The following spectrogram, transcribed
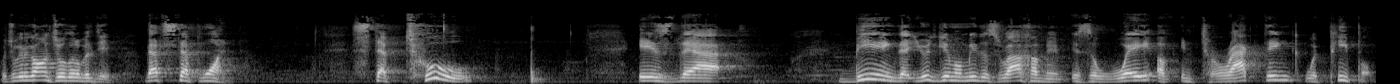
Which we're going to go into a little bit deeper. That's step one. Step two is that being that Yud Gimel Midas Rachamim is a way of interacting with people.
